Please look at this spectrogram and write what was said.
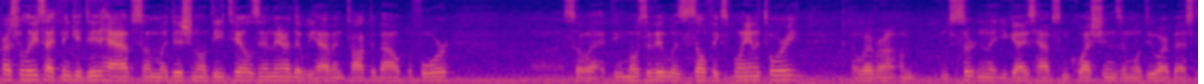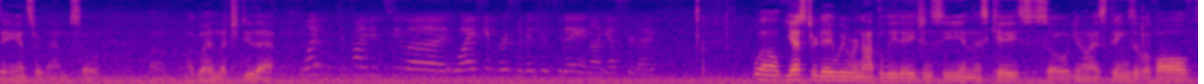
press release, I think it did have some additional details in there that we haven't talked about before. Uh, so I think most of it was self-explanatory. However, I'm, I'm certain that you guys have some questions, and we'll do our best to answer them. So uh, I'll go ahead and let you do that. What decided to, uh, why is he a person of interest today and not yesterday? Well, yesterday we were not the lead agency in this case, so you know as things have evolved,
